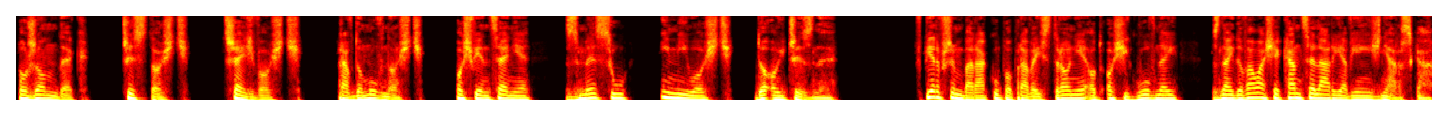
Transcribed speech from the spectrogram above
porządek, czystość, trzeźwość, prawdomówność, poświęcenie, zmysł i miłość do ojczyzny. W pierwszym baraku po prawej stronie od osi głównej znajdowała się kancelaria więźniarska.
